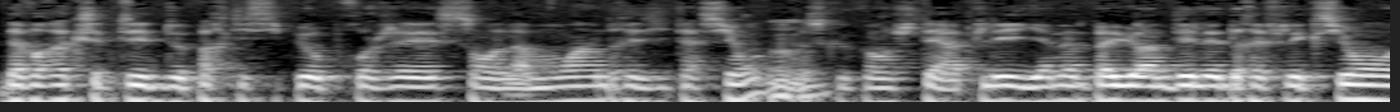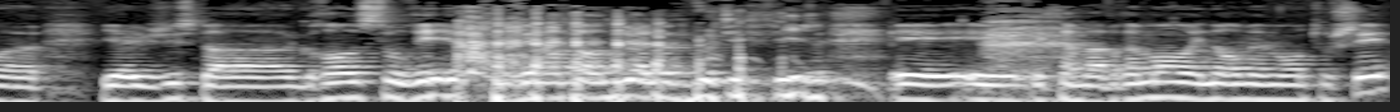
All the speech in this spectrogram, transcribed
d'avoir accepté de participer au projet sans la moindre hésitation. Mhm. Parce que quand je t'ai appelé, il n'y a même pas eu un délai de réflexion. Euh, il y a eu juste un grand sourire que j'ai entendu à l'autre bout du fil. Et, et, et ça m'a vraiment énormément touché.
